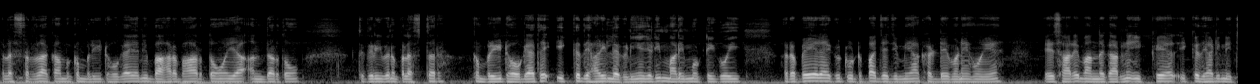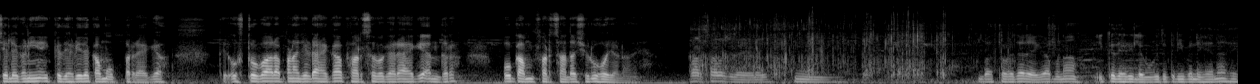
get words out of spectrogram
ਪਲਸਤਰ ਦਾ ਕੰਮ ਕੰਪਲੀਟ ਹੋ ਗਿਆ, ਯਾਨੀ ਬਾਹਰ ਬਾਹਰ ਤੋਂ ਜਾਂ ਅੰਦਰ ਤੋਂ। ਤਕਰੀਬਨ ਪਲਸਤਰ ਕੰਪਲੀਟ ਹੋ ਗਿਆ ਤੇ ਇੱਕ ਦਿਹਾੜੀ ਲੱਗਣੀ ਹੈ ਜਿਹੜੀ ਮਾੜੀ ਮੋਟੀ ਕੋਈ ਰਿਪੇਅਰ ਹੈ ਕੋਈ ਟੁੱਟ ਭੱਜ ਜਿਵੇਂ ਆ ਖੱਡੇ ਬਣੇ ਹੋਏ ਆ ਇਹ ਸਾਰੇ ਬੰਦ ਕਰਨੇ ਇੱਕ ਇੱਕ ਦਿਹਾੜੀ ਨੀਚੇ ਲੱਗਣੀ ਹੈ ਇੱਕ ਦਿਹਾੜੀ ਦਾ ਕੰਮ ਉੱਪਰ ਰਹਿ ਗਿਆ। ਤੇ ਉਸ ਤੋਂ ਬਾਅਦ ਆਪਣਾ ਜਿਹੜਾ ਹੈਗਾ ਫਰਸ਼ ਵਗੈਰਾ ਹੈਗੇ ਅੰਦਰ ਉਹ ਕੰਮ ਫਰਸ਼ਾਂ ਦਾ ਸ਼ੁਰੂ ਹੋ ਜਾਣਾ ਹੈ। ਫਰਸਾਂ ਵਿੱਚ ਲੈ ਜਾਣਾ ਹੂੰ। ਬਸ ਥੋੜਾ ਜਿਹਾ ਰਹੇਗਾ ਆਪਣਾ ਇੱਕ ਦਿਹਾੜੀ ਲੱਗੂਗੀ ਤਕਰੀਬਨ ਇਹ ਨਾ ਇਹ।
